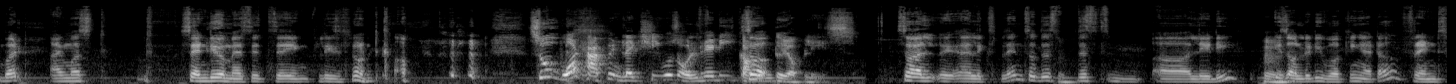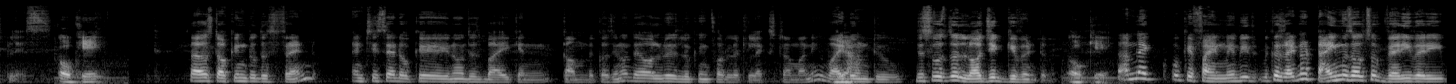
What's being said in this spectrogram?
but I must send you a message saying, please don't come. So what happened? Like she was already coming So- to your place. So I'll I'll explain. So this this uh, lady Hmm. is already working at a friend's place. Okay. So I was talking to this friend, and she said, okay, you know, this bike can come because, you know, they're always looking for a little extra money. Why Yeah. don't you? This was the logic given to me. Okay. I'm like, okay, fine, maybe because right now time is also very, very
